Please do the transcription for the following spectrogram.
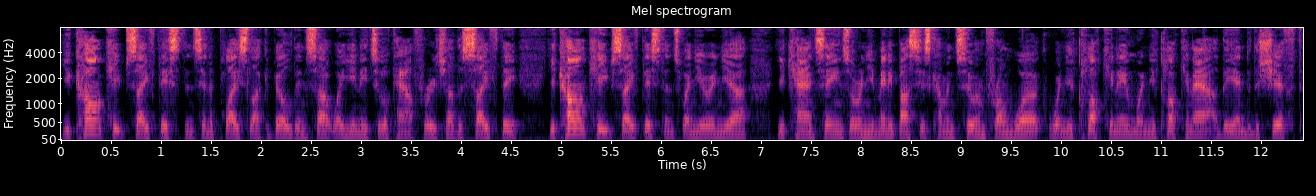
You can't keep safe distance in a place like a building site where you need to look out for each other's safety. You can't keep safe distance when you're in your, your canteens or in your minibuses coming to and from work, when you're clocking in, when you're clocking out at the end of the shift.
